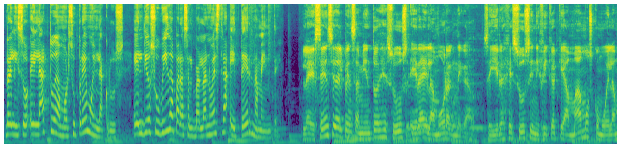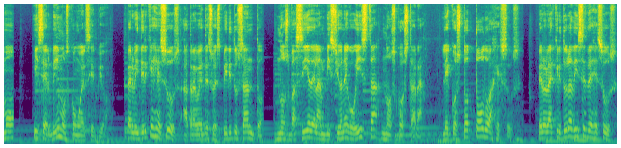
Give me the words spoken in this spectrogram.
realizó el acto de amor supremo en la cruz. Él dio su vida para salvar la nuestra eternamente. La esencia del pensamiento de Jesús era el amor abnegado. Seguir a Jesús significa que amamos como Él amó y servimos como Él sirvió. Permitir que Jesús, a través de su Espíritu Santo, nos vacíe de la ambición egoísta nos costará. Le costó todo a Jesús. Pero la Escritura dice de Jesús,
